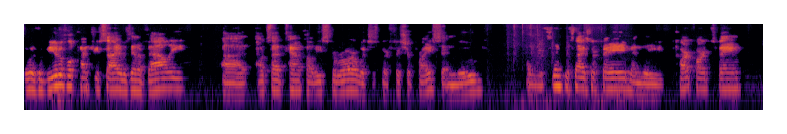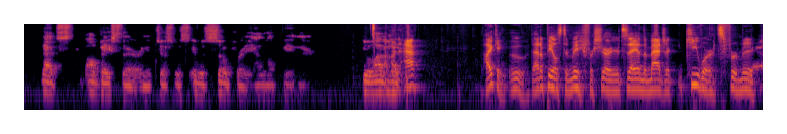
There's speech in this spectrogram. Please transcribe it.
was a beautiful countryside. It was in a valley uh, outside a town called East Aurora, which is where Fisher Price and Moog, and the synthesizer fame and the car parts fame. That's all based there, and it just was. It was so pretty. I love being there. Do a lot of hiking. Ooh, that appeals to me for sure. You're saying the magic keywords for me. Yeah.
